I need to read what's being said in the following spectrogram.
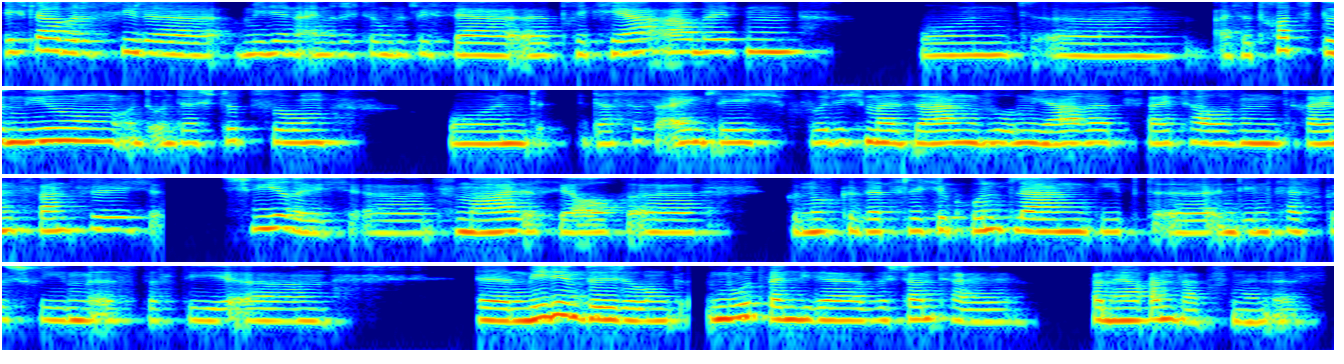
ich glaube, dass viele Medieneinrichtungen wirklich sehr äh, prekär arbeiten und ähm, also trotz Bemühungen und Unterstützung. Und das ist eigentlich, würde ich mal sagen, so im Jahre 2023 schwierig, äh, zumal es ja auch äh, genug gesetzliche Grundlagen gibt, äh, in denen festgeschrieben ist, dass die ähm, äh, Medienbildung notwendiger Bestandteil von Heranwachsenden ist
